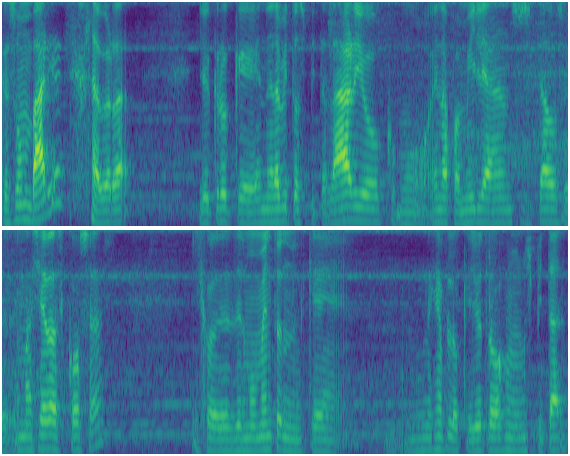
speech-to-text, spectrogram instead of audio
que son varias, la verdad. Yo creo que en el hábito hospitalario, como en la familia, han suscitado demasiadas cosas. Hijo, desde el momento en el que, un ejemplo, que yo trabajo en un hospital,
